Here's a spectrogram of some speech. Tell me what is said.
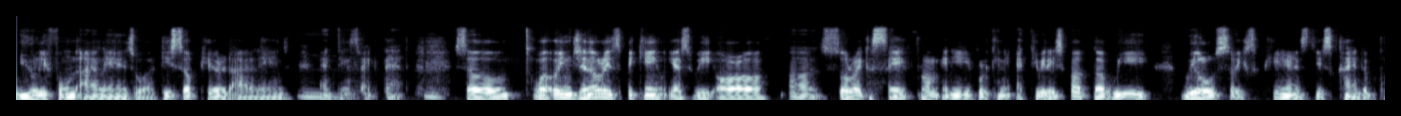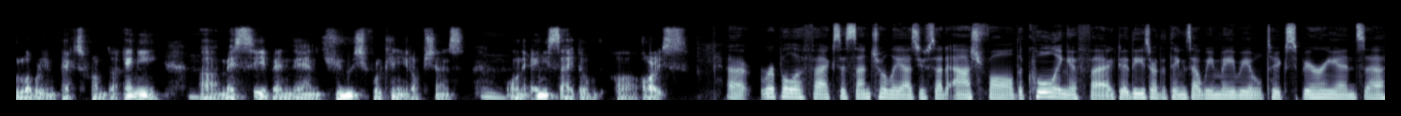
newly formed islands or disappeared islands mm. and things like that. Mm. So, well, in generally speaking, yes, we are uh, sort of like safe from any volcanic activities, but uh, we will also experience this kind of global impacts from the any mm. uh, massive and then huge volcanic eruptions mm. on any side of uh, Earth uh, ripple effects, essentially, as you said, ashfall, the cooling effect. These are the things that we may be able to experience. Uh,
